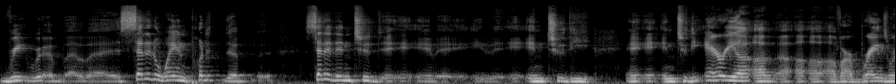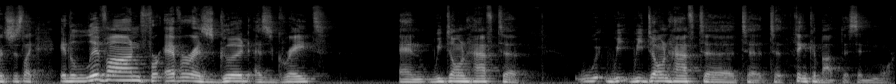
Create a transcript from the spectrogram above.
re, re, uh, set it away and put it uh, set it into into the into the area of, of our brains where it's just like it'll live on forever as good as great and we don't have to we, we, don't have to, to, to think about this anymore.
